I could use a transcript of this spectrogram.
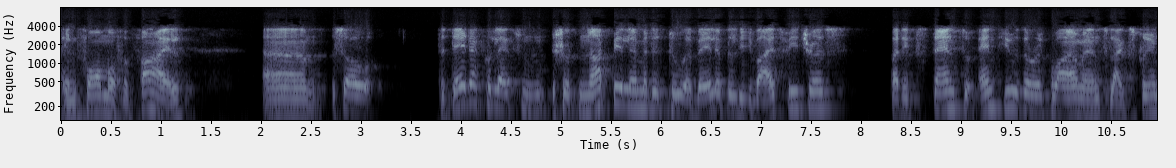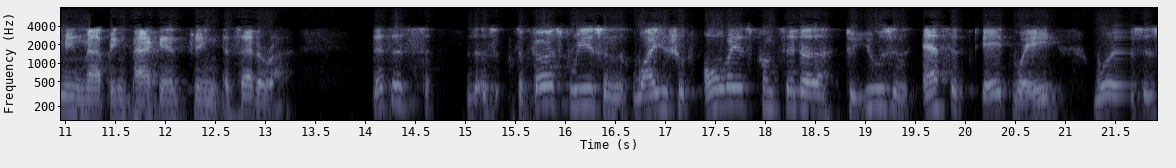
in form of a file. Um, so the data collection should not be limited to available device features, but extend to end user requirements like streaming, mapping, packaging, etc. This is the first reason why you should always consider to use an asset gateway versus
